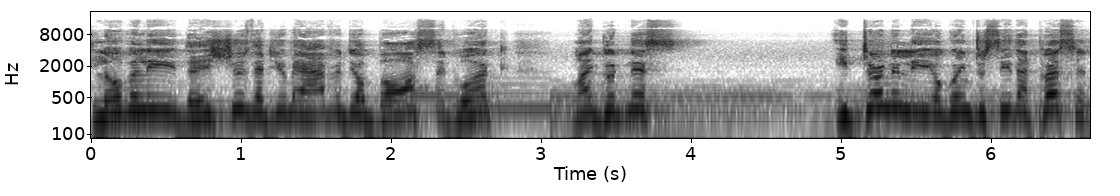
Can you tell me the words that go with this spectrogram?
globally, the issues that you may have with your boss at work. My goodness, eternally you're going to see that person.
